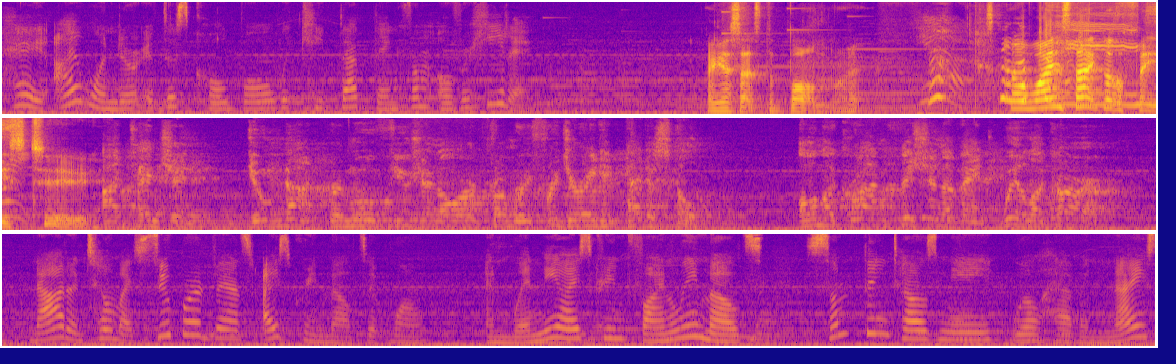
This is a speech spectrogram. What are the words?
Hey, I wonder if this cold bowl would keep that thing from overheating. I guess that's the bomb, right? Yeah. Oh, why has that got a face too? Attention. Do not remove fusion orb from refrigerated pedestal. Omicron fission event will occur. Not until my super advanced ice cream melts, it won't. And when the ice cream finally melts, something tells me we'll have a nice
